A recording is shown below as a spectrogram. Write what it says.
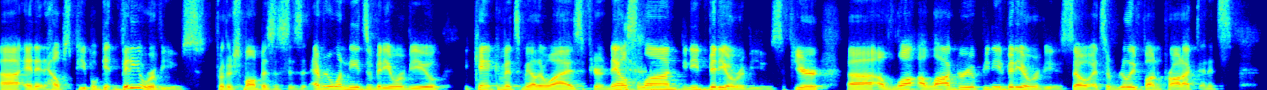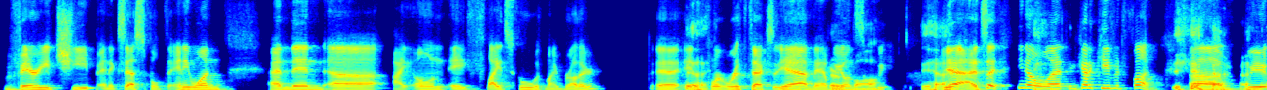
uh, and it helps people get video reviews for their small businesses. And everyone needs a video review. You can't convince me otherwise. If you're a nail salon, you need video reviews. If you're uh, a, law, a law group, you need video reviews. So it's a really fun product, and it's very cheap and accessible to anyone. And then uh, I own a flight school with my brother uh, really? in Fort Worth, Texas. Yeah, man, we own. We, yeah. yeah, it's a you know what you got to keep it fun. Yeah. Um, we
